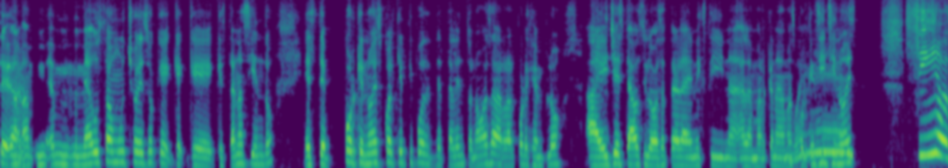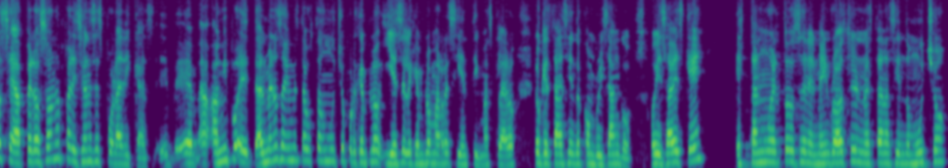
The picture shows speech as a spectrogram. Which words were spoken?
me ha gustado mucho eso que, están haciendo, este, porque no es cualquier tipo de, talento. No vas a agarrar, por ejemplo, a AJ Styles y lo vas a traer a NXT, a la marca nada más, porque sí, si no es. Sí, o sea, pero son apariciones esporádicas. Eh, eh, a, mí, eh, al menos a mí me está gustando mucho, por ejemplo, y es el ejemplo más reciente y más claro, lo que están haciendo con Brizango. Oye, ¿sabes qué? están muertos en el main roster, no están haciendo mucho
